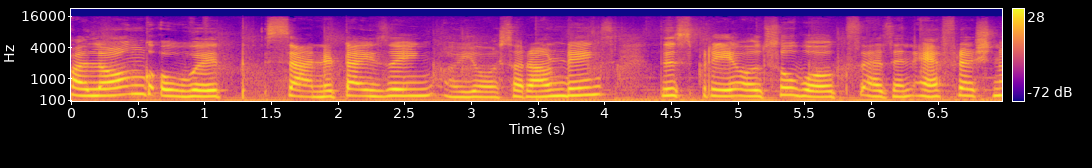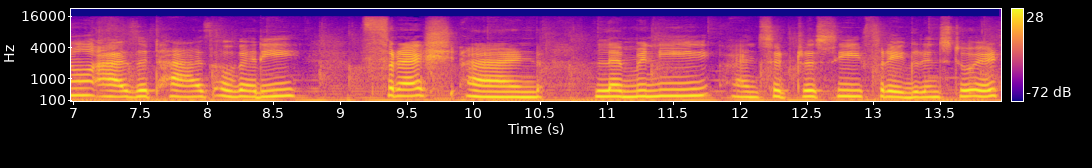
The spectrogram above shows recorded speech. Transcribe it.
Along with sanitizing uh, your surroundings this spray also works as an air freshener as it has a very fresh and lemony and citrusy fragrance to it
